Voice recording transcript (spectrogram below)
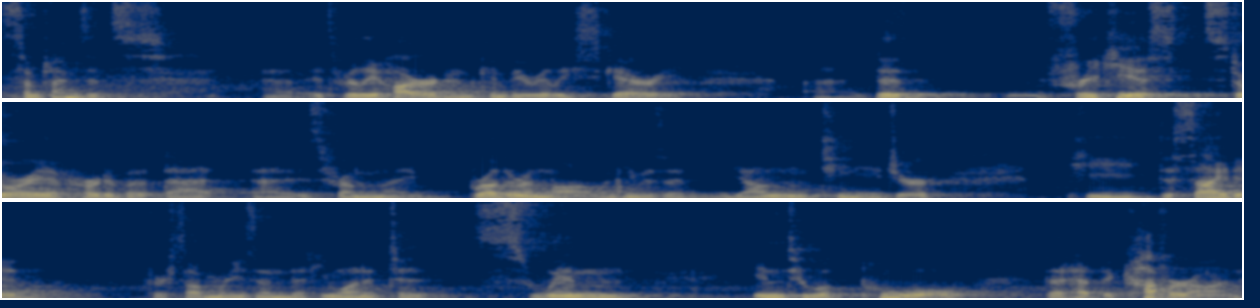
sometimes it's, uh, it's really hard and can be really scary. Uh, the freakiest story I've heard about that uh, is from my brother in law. When he was a young teenager, he decided for some reason that he wanted to swim into a pool that had the cover on.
